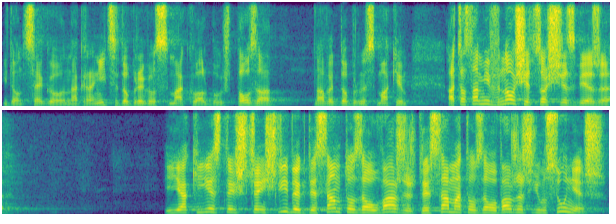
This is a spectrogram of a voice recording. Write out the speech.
idącego na granicy dobrego smaku, albo już poza nawet dobrym smakiem, a czasami w nosie coś się zbierze. I jaki jesteś szczęśliwy, gdy sam to zauważysz, gdy sama to zauważysz i usuniesz.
